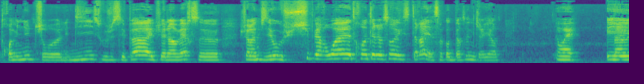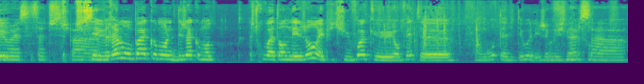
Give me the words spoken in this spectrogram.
3 euh, minutes sur les 10 ou je sais pas, et puis à l'inverse, je fais une vidéo où je suis super ouais, trop intéressant, etc. Il y a 50 personnes qui regardent. Ouais. Et bah oui, ouais, c'est ça, tu sais pas. Tu sais vraiment pas comment, déjà comment je trouve attendre les gens, et puis tu vois que en fait En gros, ta vidéo, elle est jamais Au final, fin. ça.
